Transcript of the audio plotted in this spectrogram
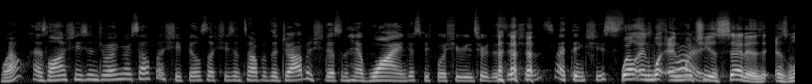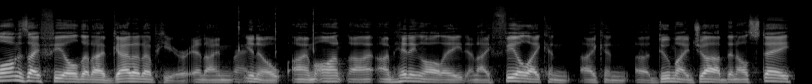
Well, as long as she's enjoying herself and she feels like she's on top of the job and she doesn't have wine just before she reads her decisions, I think she's Well, and she's what and what she has said is, as long as I feel that I've got it up here and I'm, Right. you know, I'm on, uh, I'm hitting all eight, and I feel I can, I can uh, do my job, then I'll stay.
